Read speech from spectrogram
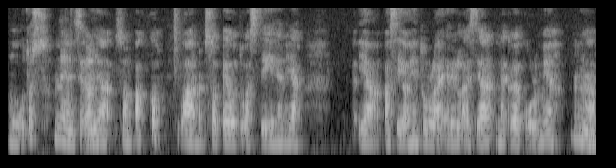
muutos. Näin se on. Ja se on pakko vaan sopeutua siihen ja, ja asioihin tulee erilaisia näkökulmia. Mm. Ja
